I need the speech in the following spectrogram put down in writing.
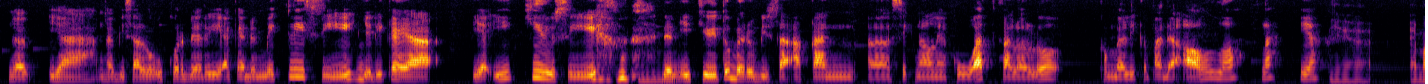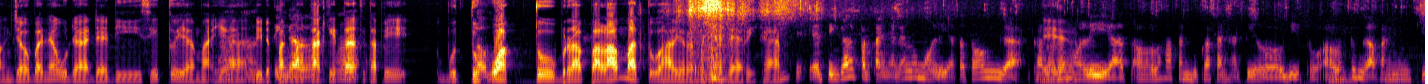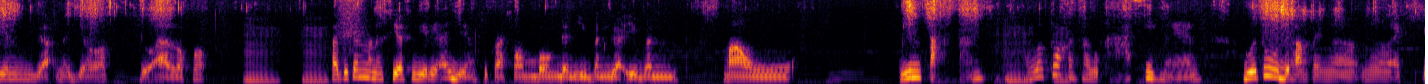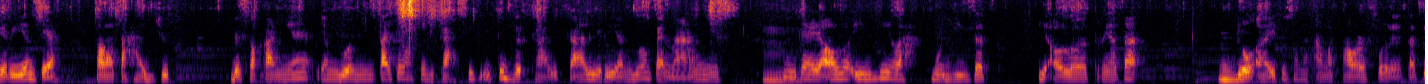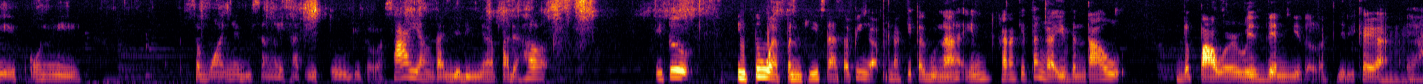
nggak ya nggak bisa lo ukur dari academically sih jadi kayak ya EQ sih dan EQ itu baru bisa akan eh, signalnya kuat kalau lo kembali kepada Allah lah ya Ya, emang jawabannya udah ada di situ ya, Mak ya, Heeh, di depan tinggal- mata kita, heeh. tapi butuh Belum. waktu berapa lama tuh akhirnya menyadari kan? ya tinggal pertanyaannya lo mau lihat atau enggak kalau Iya. lo mau lihat Allah akan bukakan hati lo gitu Allah tuh nggak Hmm. akan mungkin nggak ngejawab doa lo kok Hmm, hmm. tapi kan manusia sendiri aja yang suka sombong dan even nggak even mau minta kan hmm. Allah tuh akan selalu kasih men gue tuh udah sampai nge-experience ya salat tahajud besokannya yang gue minta itu langsung dikasih. Itu berkali-kali Rian. Gue sampai nangis. Hmm. kayak ya Allah inilah mujizat. Ya Allah ternyata doa itu sangat amat powerful ya. Tapi if only semuanya bisa ngelihat itu gitu loh. Sayang kan jadinya. Padahal itu itu weapon kita tapi nggak pernah kita gunain. Karena kita nggak even tahu the power within gitu loh. Jadi kayak hmm. ya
